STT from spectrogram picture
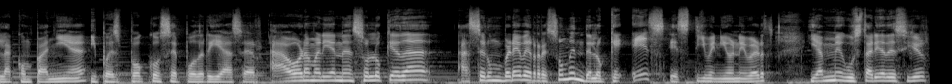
la compañía y pues poco se podría hacer. Ahora, Mariana, solo queda hacer un breve resumen de lo que es Steven Universe. Y a mí me gustaría decir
